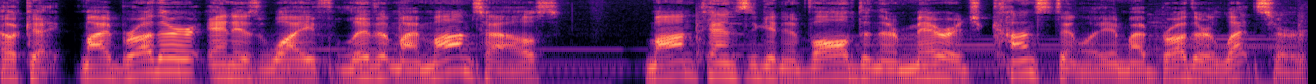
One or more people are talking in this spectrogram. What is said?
Okay, my brother and his wife live at my mom's house. Mom tends to get involved in their marriage constantly, and my brother lets her.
